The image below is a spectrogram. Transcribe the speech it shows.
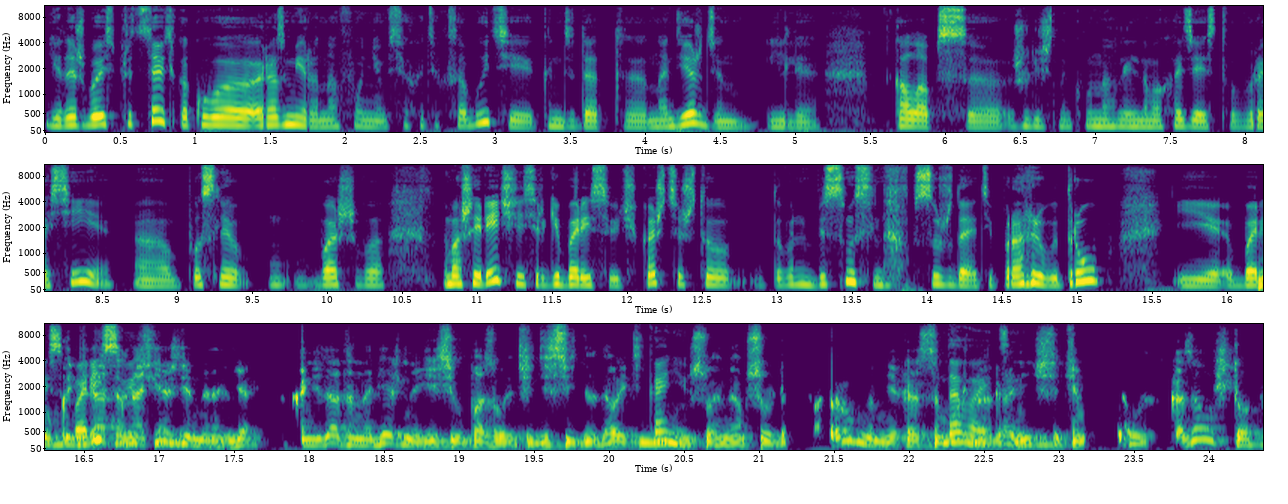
Я даже боюсь представить, какого размера на фоне всех этих событий кандидат Надеждин или коллапс э, жилищно-коммунального хозяйства в России. А, после вашего, вашей речи, Сергей Борисович, кажется, что довольно бессмысленно обсуждать и прорывы труб, и Бориса ну, Борисовича. Надеждина, я, кандидата Надеждина, если вы позволите, действительно, давайте Конечно. не будем с вами обсуждать подробно. Мне кажется, давайте. можно ограничиться тем, уже сказал, что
